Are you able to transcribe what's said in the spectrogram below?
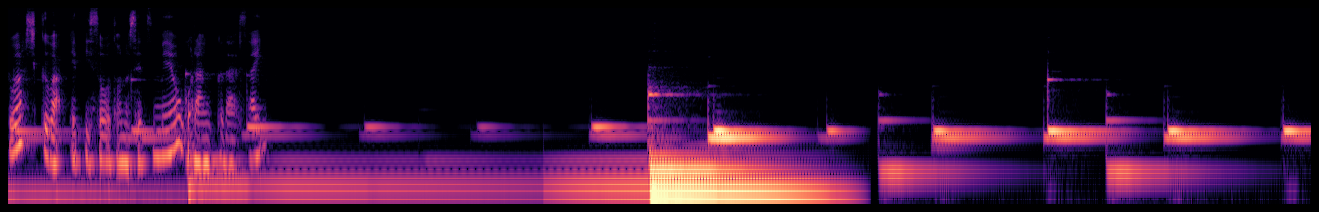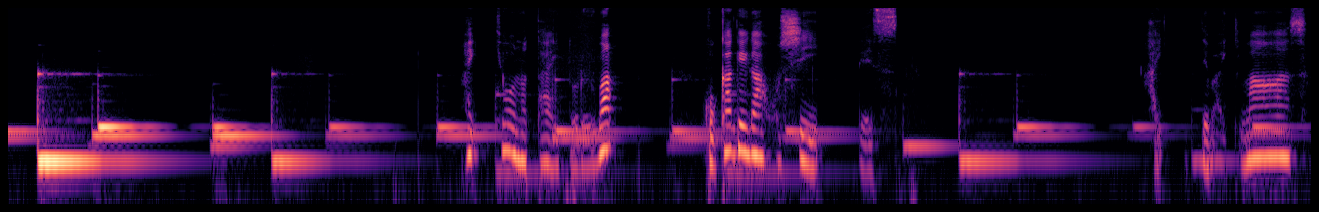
詳しくはエピソードの説明をご覧ください。タイトルは木陰が欲しいです。はい。では行きます。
